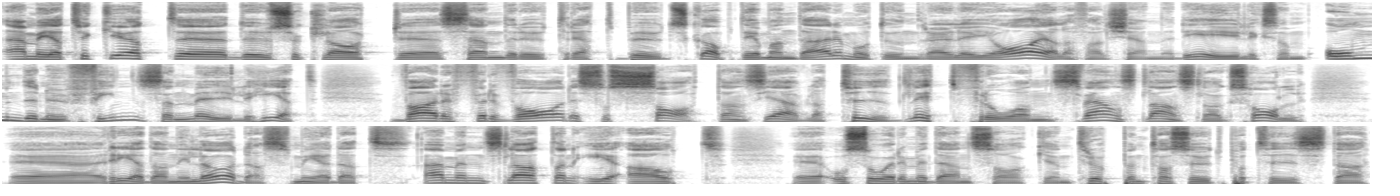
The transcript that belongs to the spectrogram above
Nej, men jag tycker att eh, du såklart eh, sänder ut rätt budskap. Det man däremot undrar, eller jag i alla fall känner, det är ju liksom om det nu finns en möjlighet, varför var det så satans jävla tydligt från svenskt landslagshåll eh, redan i lördags med att nej, men Zlatan är out eh, och så är det med den saken, truppen tas ut på tisdag,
